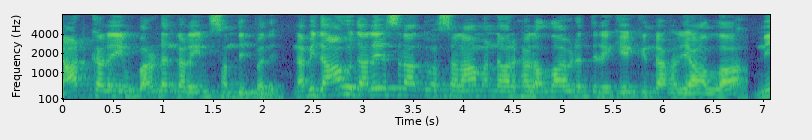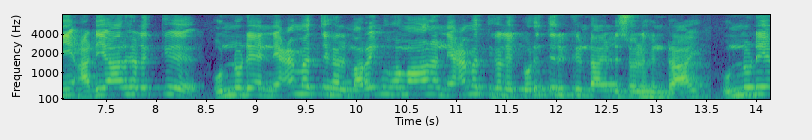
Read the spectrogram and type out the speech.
நாட்களையும் வருடங்களையும் சந்திப்பது. நபி தாவூத் அலே சலாத்து வசலாம் அன்னவர்கள் அல்லாவிடத்திலே கேட்கின்றார்கள் யா அல்லாஹ் நீ அடியார்களுக்கு உன்னுடைய நியமத்துகள் மறைமுகமான நியமத்துகளை கொடுத்திருக்கின்றாய் என்று சொல்கின்றாய். உன்னுடைய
